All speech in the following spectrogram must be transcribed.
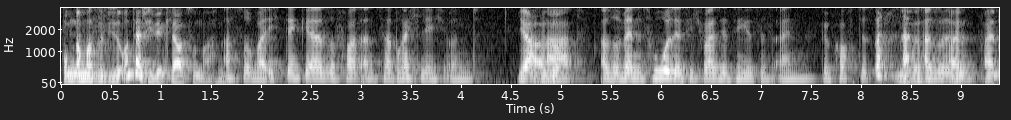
um nochmal so diese Unterschiede klar zu machen. Ach so, weil ich denke ja sofort an zerbrechlich und ja, also. Also wenn es hohl ist, ich weiß jetzt nicht, ist es ein gekochtes? nee, das also ist ein, ein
